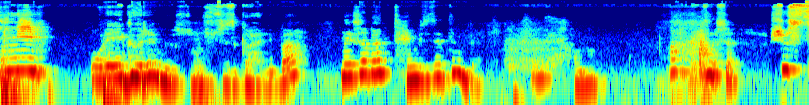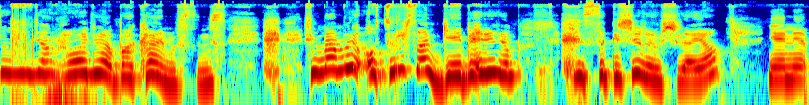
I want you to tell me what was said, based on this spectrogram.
İnim. Orayı göremiyorsunuz siz galiba. Neyse ben temizledim de. Arkadaşlar şu salıncağın haline bakar mısınız? Şimdi ben buraya oturursam geberirim. Sıkışırım şuraya. Yani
